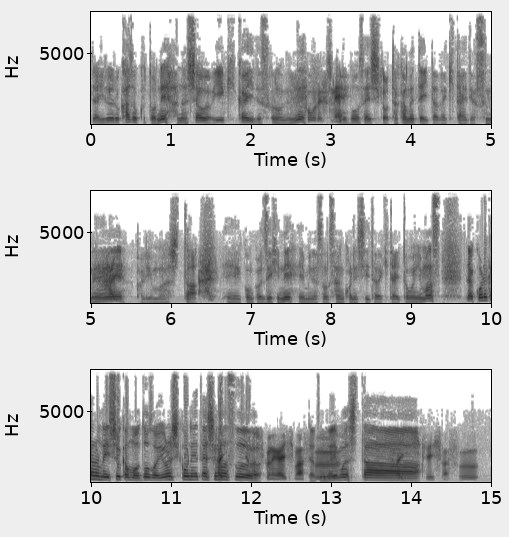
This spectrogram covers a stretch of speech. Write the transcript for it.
じゃあ、いろいろ家族とね、話し合ういい機会ですのでね、そうですね防災意識を高めていただきたいですね。わ、はいかりました、はいえー今回はぜひね、えー皆さん参考にしていただきたいと思います。では、これからの1週間もどうぞよろしくお願いいたします。はい、よろしくお願いします。ありがとうございました。はい、失礼します。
